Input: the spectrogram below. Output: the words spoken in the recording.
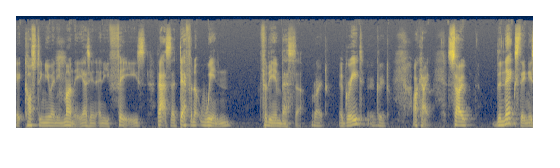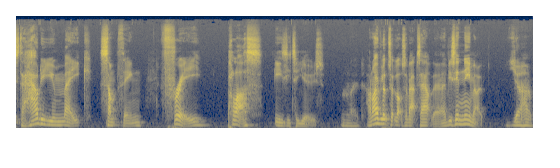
it costing you any money, as in any fees, that's a definite win for the investor. right Agreed? agreed Okay. So the next thing is to how do you make something free plus easy to use? right And I've looked at lots of apps out there. Have you seen Nemo? Yeah I have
